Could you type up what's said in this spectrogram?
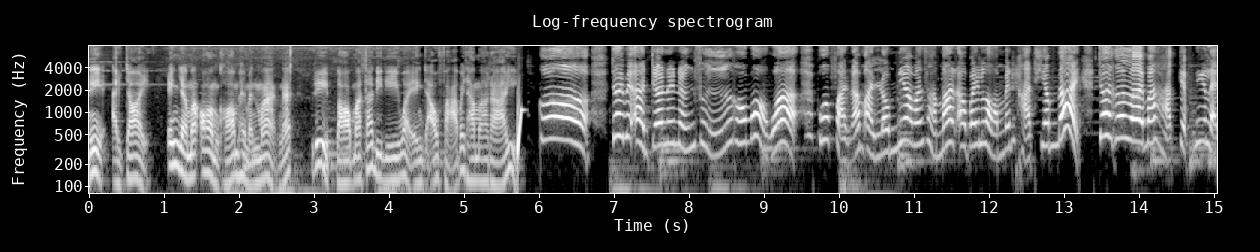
นี่ไอ้จ้อย เอ็งอย่ามาอ้อมค้อมให้มันมากนะ รีบตอบมาซะดีๆ ว่าเอ็งจะเอาฝาไปทำอะไร ก็จ้อยไปอ่านเจอในหนังสือเขาบอกว่า พวกฝาน้ำอัดลมเนี่ยมันสามารถเอาไปหลอมเป็นขาเทียมได้ จ้อยก็เลยมาหาเก็บนี่แหละ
